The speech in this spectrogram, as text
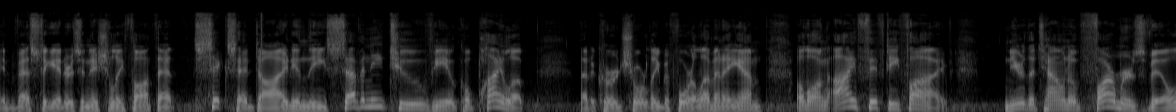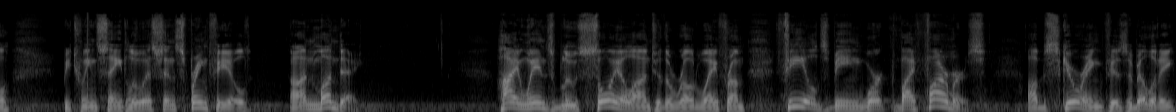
Investigators initially thought that six had died in the 72 vehicle pileup that occurred shortly before 11 a.m. along I 55 near the town of Farmersville between St. Louis and Springfield on Monday. High winds blew soil onto the roadway from fields being worked by farmers obscuring visibility.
